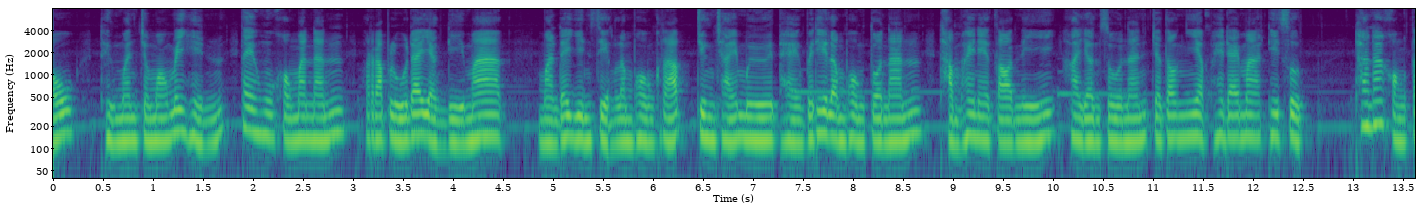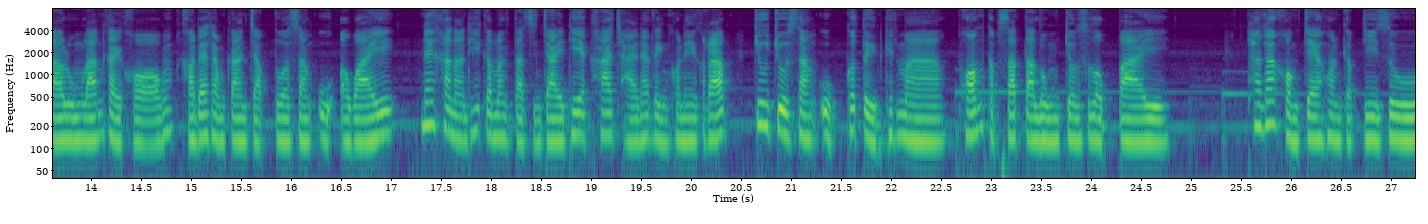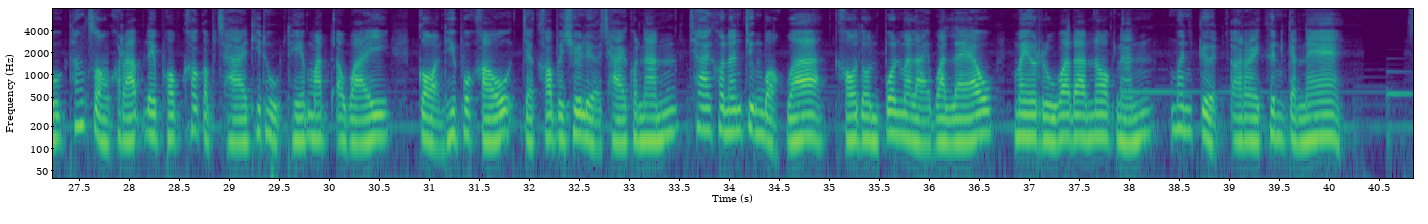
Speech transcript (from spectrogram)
ถึงมันจะมองไม่เห็น แต่หูของมันนั้นรับรู้ได้อย่างดีมาก มันได้ยินเสียงลำโพงครับ จึงใช้มือแทงไปที่ลำโพงตัวนั้นทำให้ในตอนนี้ฮายอนซูนั้นจะต้องเงียบให้ได้มากที่สุดท่างด้าของตาลุงร้านขายของ เขาได้ทำการจับตัวซังอุเอาไว้ ในขณะที่กำลังตัดสินใจที่จะฆ่าชายนักเลงคนนี้ครับ จู่ๆซังอุกก็ตื่นขึ้นมา พร้อมกับซัดตาลุงจนสลบไป ทางด้านของแจฮอนกับจีซู ทั้งสองครับได้พบเข้ากับชายที่ถูกเทปมัดเอาไว้ ก่อนที่พวกเขาจะเข้าไปช่วยเหลือชายคนนั้น ชายคนนั้นจึงบอกว่าเขาโดนป้นมาหลายวันแล้ว ไม่รู้ว่าด้านนอกนั้น มันเกิดอะไรขึ้นกันแน่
